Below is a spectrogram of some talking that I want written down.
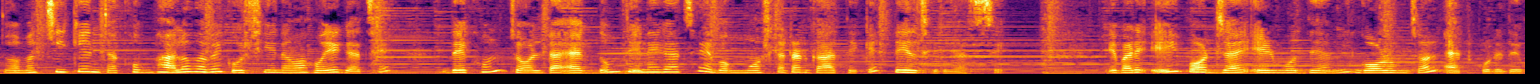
তো আমার চিকেনটা খুব ভালোভাবে কষিয়ে নেওয়া হয়ে গেছে। দেখুন, জলটা একদম টেনে গেছে এবং মশলাটার গা থেকে তেল ছেড়ে আসছে। এবারে এই পর্যায়ে এর মধ্যে আমি গরম জল অ্যাড করে দেব।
